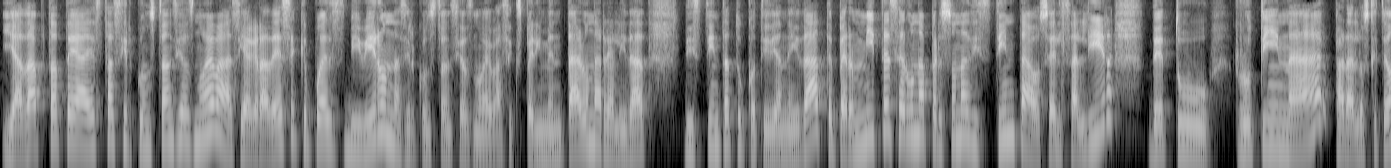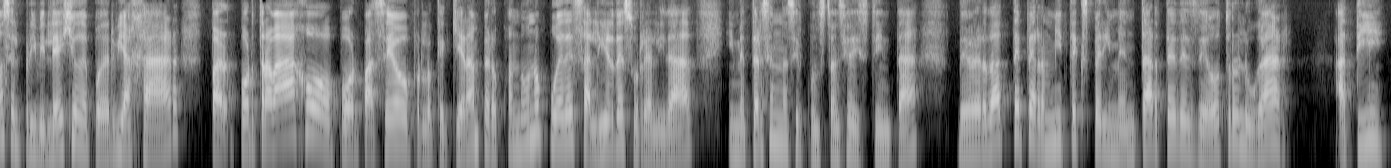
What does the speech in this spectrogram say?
y adáptate a estas circunstancias nuevas y agradece que puedes vivir unas circunstancias nuevas, experimentar una realidad distinta a tu cotidianeidad, te permite ser una persona distinta, o sea, el salir de tu rutina, para los que tenemos el privilegio de poder viajar por trabajo o por paseo o por lo que quieran, pero cuando uno puede salir de su realidad y meterse en una circunstancia distinta, de verdad te permite experimentarte desde otro lugar, a ti,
